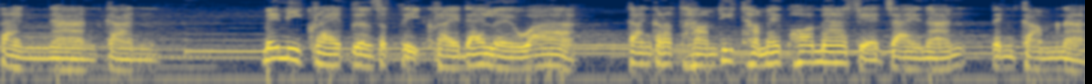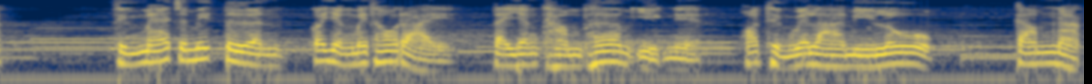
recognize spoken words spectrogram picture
แต่งงานกัน ไม่มีใครเตือนสติใครได้เลยว่า การกระทำที่ทำให้พ่อแม่เสียใจนั้นเป็นกรรมหนัก ถึงแม้จะไม่เตือนก็ยังไม่เท่าไหร่ แต่ยังทำเพิ่มอีกเนี่ยพอถึงเวลามีลูก กรรมหนัก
